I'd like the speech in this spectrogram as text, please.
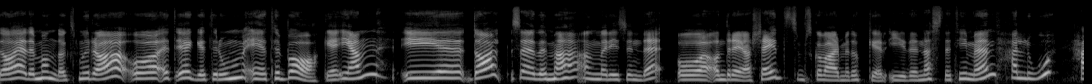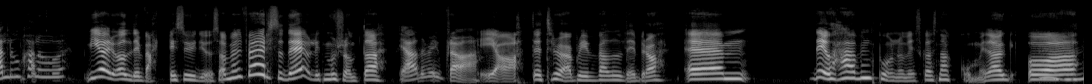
Da er det mandagsmorgen, og et eget rom er tilbake igjen. I dag så er det meg, Anne Marie Sunde, og Andrea Skeid som skal være med dere i den neste timen. Hallo. Hallo, hallo. Vi har jo aldri vært i studio sammen før, så det er jo litt morsomt, da. Ja, det blir bra. Ja, det tror jeg blir veldig bra. Um, det er jo hevnporno vi skal snakke om i dag, og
